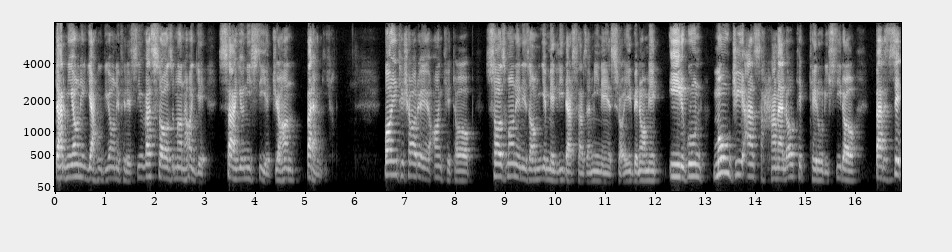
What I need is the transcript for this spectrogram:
در میان یهودیان فلسطین و سازمان های سیونیستی جهان برانگیخت. با انتشار آن کتاب سازمان نظامی ملی در سرزمین اسرائیل به نام ایرگون موجی از حملات تروریستی را بر ضد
